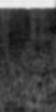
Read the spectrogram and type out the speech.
team's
